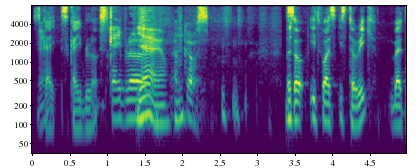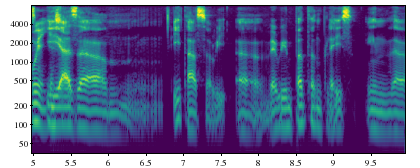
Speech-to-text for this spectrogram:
Sky Skyblog. Skyblog. Yeah, yeah. Of course. But- so it was historic, but Oui, he yes. has um, it has sorry a very important place in the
